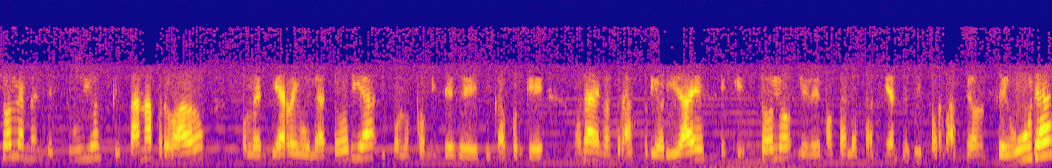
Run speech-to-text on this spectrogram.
solamente estudios que están aprobados por la entidad regulatoria y por los comités de ética, porque una de nuestras prioridades es que solo le demos a los pacientes información segura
